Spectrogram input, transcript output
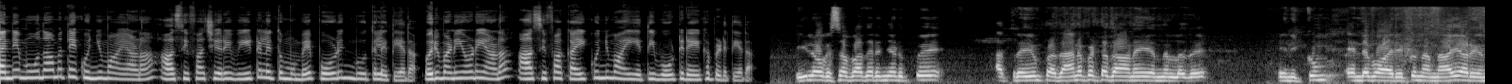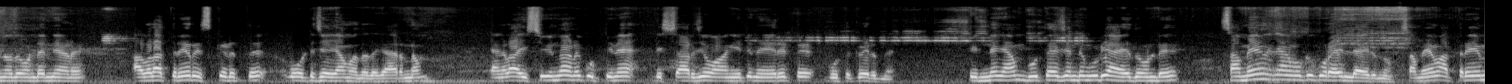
തന്റെ മൂന്നാമത്തെ കുഞ്ഞുമായാണ് ആസിഫ ചെറി വീട്ടിലെത്തും മുമ്പേ പോളിംഗ് ബൂത്തിലെത്തിയത്. ഒരു മണിയോടെയാണ് ആസിഫ കൈക്കുഞ്ഞുമായി എത്തി വോട്ട് രേഖപ്പെടുത്തിയത്. ഈ ലോക്സഭാ തെരഞ്ഞെടുപ്പ് അത്രയും പ്രധാനപ്പെട്ടതാണ് എന്നുള്ളത് എനിക്കും എന്റെ ഭാര്യക്കും നന്നായി അറിയുന്നത് കൊണ്ട് തന്നെയാണ് അവൾ അത്രയും റിസ്ക് എടുത്ത് വോട്ട് ചെയ്യാൻ വന്നത്. കാരണം ഞങ്ങൾ ഐ സിയുന്നാണ് കുട്ടീനെ ഡിസ്ചാർജ് വാങ്ങിയിട്ട് നേരിട്ട് ബൂത്തേക്ക് വരുന്നത്. പിന്നെ ഞാൻ ബൂത്ത് ഏജന്റും കൂടി ആയതുകൊണ്ട് സമയം ഞങ്ങൾക്ക് കുറേ ഇല്ലായിരുന്നു. സമയം അത്രയും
